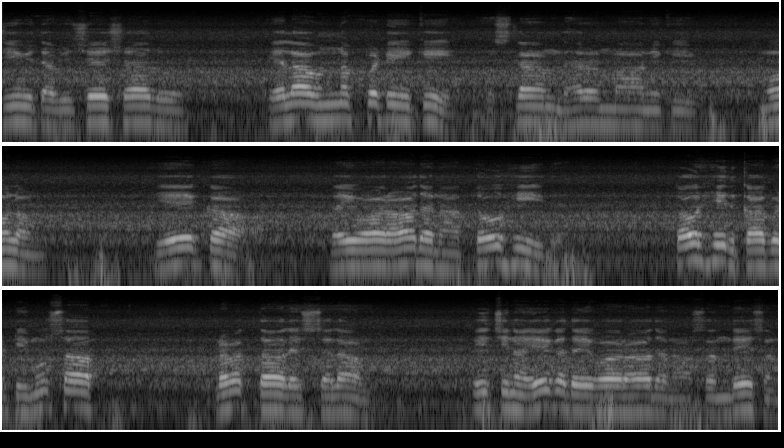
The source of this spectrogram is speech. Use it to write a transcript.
జీవిత విశేషాలు ఎలా ఉన్నప్పటికీ ఇస్లాం ధర్మానికి మూలం ఏక దైవారాధన తోహీద్. తౌహీద్ కాబట్టి మూసా ప్రవక్త అలైహిస్సలాం ఇచ్చిన ఏకదైవారాధన సందేశం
